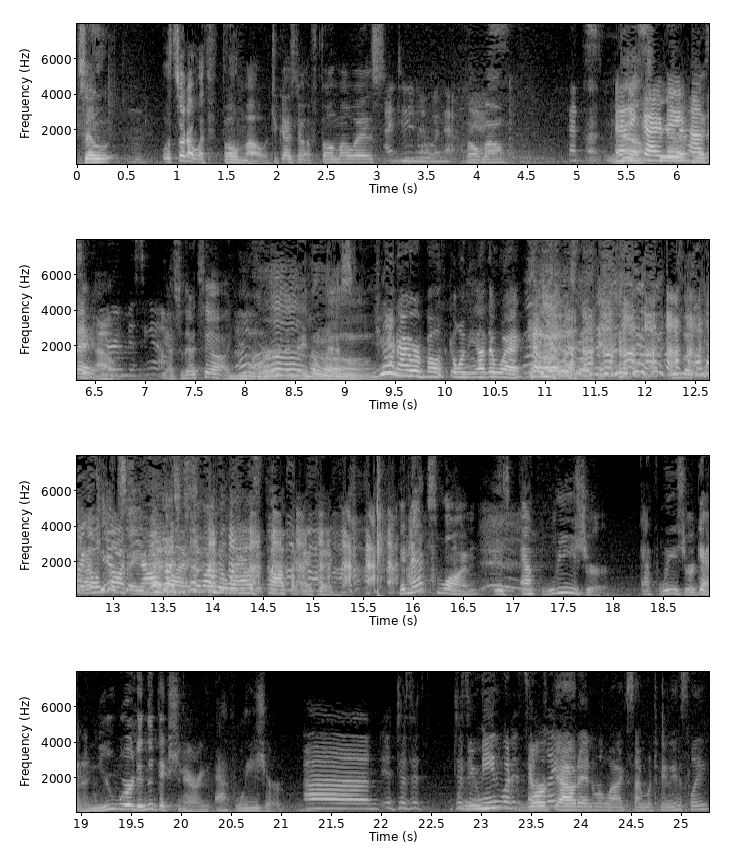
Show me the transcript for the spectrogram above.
So let's start out with FOMO. Do you guys know what FOMO is? I do know what that FOMO? is. That's uh, I think I may have missing it. Out. fear of missing out. Yeah, so that's a, a new word that made the list. Oh. You and I were both going the other way. I was like, Oh my I can't gosh, say now You that. guys are still on the last topic, I think. The next one is athleisure. Athleisure. Again, a new word in the dictionary. Athleisure. Um, it, does it, does it You mean what it sounds Work like? out and relax simultaneously.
